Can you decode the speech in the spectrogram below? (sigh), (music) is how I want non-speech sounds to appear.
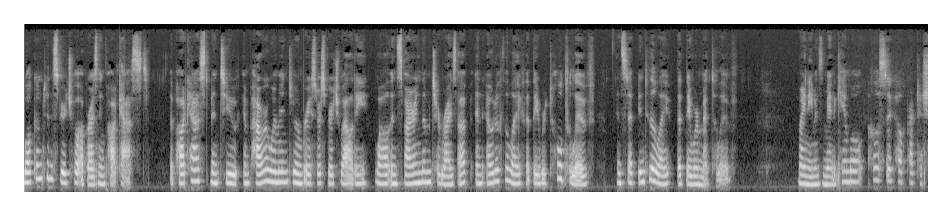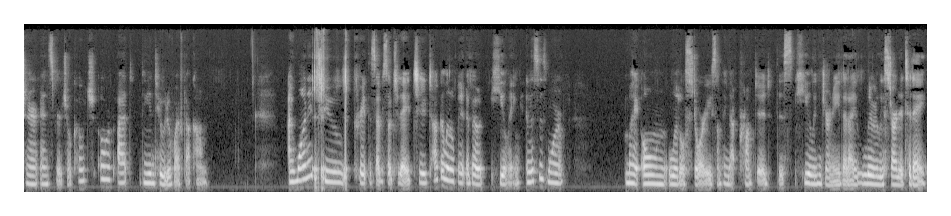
Welcome to the Spiritual Uprising podcast, the podcast meant to empower women to embrace their spirituality while inspiring them to rise up and out of the life that they were told to live and step into the life that they were meant to live. My name is Amanda Campbell, holistic health practitioner and spiritual coach over at theintuitivewife.com. I wanted to create this episode today to talk a little bit about healing, and this is more my own little story, something that prompted this healing journey that I literally started today.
